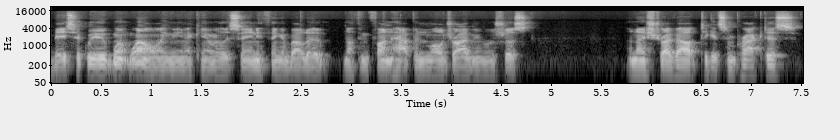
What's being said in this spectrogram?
basically it went well. I mean, I can't really say anything about it. Nothing fun happened while driving. It was just a nice drive out to get some practice.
